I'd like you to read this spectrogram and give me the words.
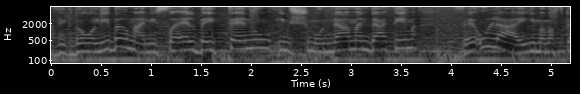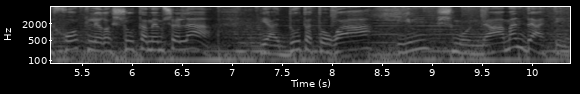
אביגדור ליברמן, ישראל ביתנו עם שמונה מנדטים, ואולי עם המפתחות לראשות הממשלה. יהדות התורה עם שמונה מנדטים.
